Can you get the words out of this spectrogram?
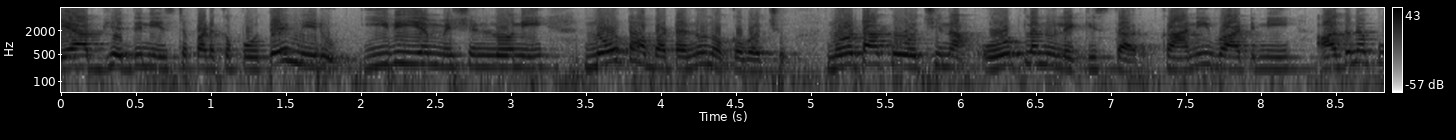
ఏ అభ్యర్థిని ఇష్టపడకపోతే మీరు ఈవీఎం మిషన్లోని నోటా బటన్ను నొక్కవచ్చు. నోటాకు వచ్చిన ఓట్లను లెక్కిస్తారు. కానీ వాటిని అదనపు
